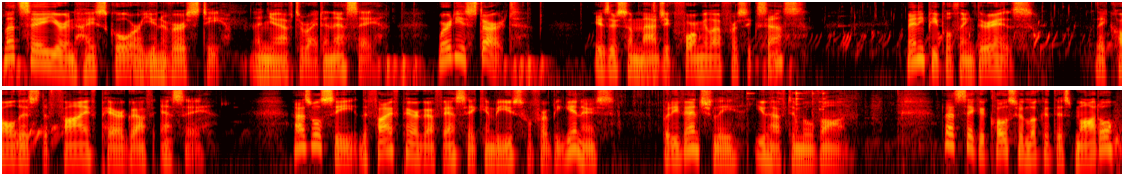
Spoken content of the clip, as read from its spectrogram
Let's say you're in high school or university and you have to write an essay. Where do you start? Is there some magic formula for success? Many people think there is. They call this the five paragraph essay. As we'll see, the five paragraph essay can be useful for beginners, but eventually you have to move on. Let's take a closer look at this model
